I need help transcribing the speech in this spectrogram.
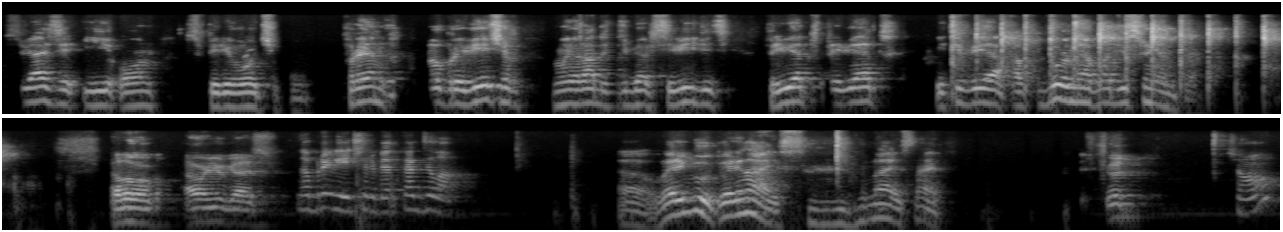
в связи, и он с переводчиком. Фрэнк, добрый вечер, мы рады тебя все видеть. Привет, привет, и тебе бурные аплодисменты. Hello, how are you guys? Добрый вечер, ребят, как дела? Uh, very good, very nice, nice, nice. Good. So?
